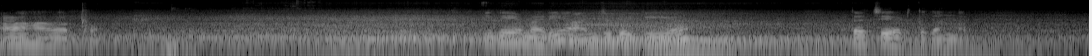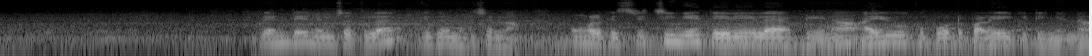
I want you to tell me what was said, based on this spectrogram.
அழகாகவும் இருக்கும். இதே மாதிரி அஞ்சு கொக்கியும் தைச்சி எடுத்துக்கோங்க. ரெண்டே நிமிஷத்தில் இது முடிச்சிடலாம். உங்களுக்கு ஸ்டிச்சிங்கே தெரியல அப்படின்னா ஐவுக்கு போட்டு பழகிக்கிட்டிங்கன்னா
